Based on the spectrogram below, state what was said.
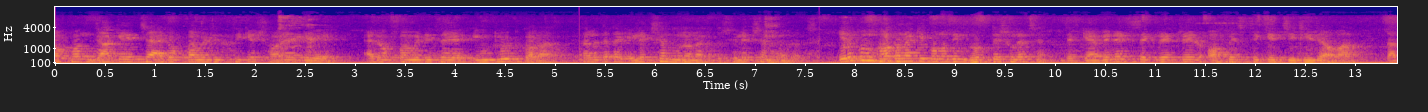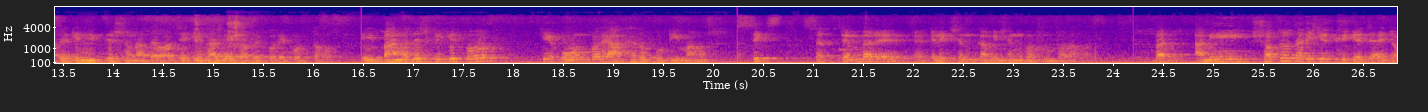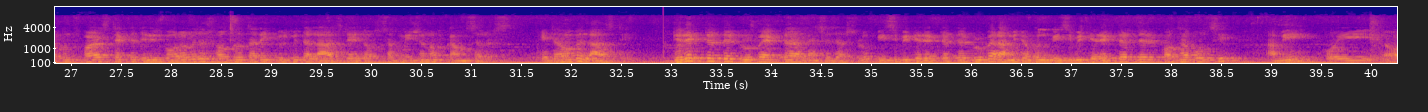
যখন যাকে ইচ্ছা অ্যাডক কমিটির থেকে সরে দিয়ে অ্যাডক কমিটিতে ইনক্লুড করা, তাহলে তো একটা ইলেকশন হলো না, কিন্তু সিলেকশন হয়ে যাচ্ছে। এরকম ঘটনা কি কোনোদিন ঘটতে শুনেছেন? যে ক্যাবিনেট সেক্রেটারির অফিস থেকে চিঠি যাওয়া তাদেরকে নির্দেশনা দেওয়া যে এভাবে এভাবে করে করতে হবে। এই বাংলাদেশ ক্রিকেট বোর্ড কে ওন করে আঠারো কোটি মানুষ। সিক্স সেপ্টেম্বরে ইলেকশন কমিশন গঠন করা হয়। বাট আমি সতেরো তারিখের দিকে যাই, যখন ফার্স্ট একটা জিনিস বলা হলো যে সতেরো তারিখ will be the last date of submission of councillors এটা হবে লাস্ট ডে ডিরেক্টরদের গ্রুপে একটা মেসেজ আসলো বিসিবি ডিরেক্টরদের গ্রুপে আমি যখন বিসিবি ডিরেক্টরদের কথা বলছি, আমি ওই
